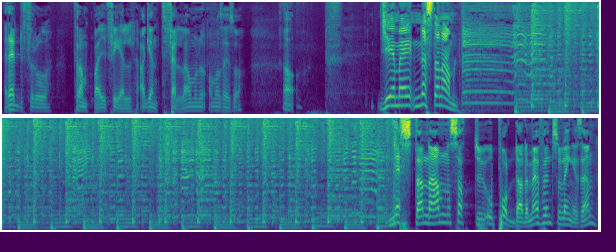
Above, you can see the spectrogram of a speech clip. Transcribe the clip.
rädd för att trampa i fel agentfälla om, om man säger så. Ja. Ge mig nästa namn! Nästa namn satt du och poddade med för inte så länge sedan.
